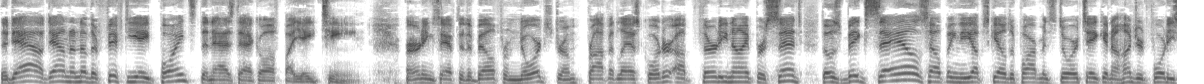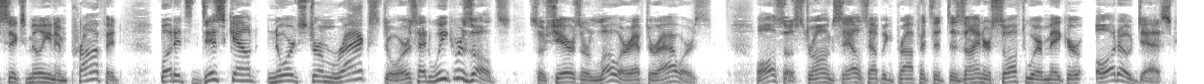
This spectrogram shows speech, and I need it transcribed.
The Dow down another 58 points, the Nasdaq off by 18. Earnings after the bell from Nordstrom, profit last quarter up 39%. Those big sales helping the upscale department store take in 146 million in profit, but its discount Nordstrom Rack stores had weak results, so shares are lower after hours. Also, strong sales helping profits at designer software maker Autodesk.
